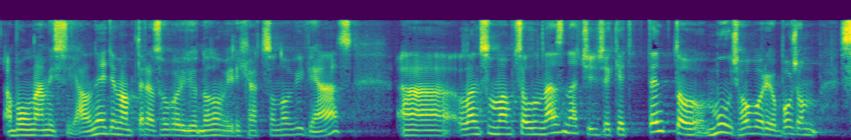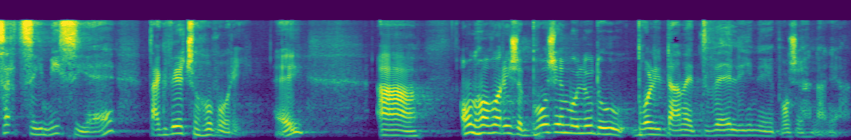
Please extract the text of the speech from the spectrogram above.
A bol na misi. Ale nejdem vám teraz hovoriť o Donovi Richardsonovi viac, a len som vám chcel naznačiť, že keď tento muž hovorí o Božom srdci misie, tak vie, čo hovorí. Hej? A on hovorí, že Božiemu ľudu boli dané dve línie požehnania.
